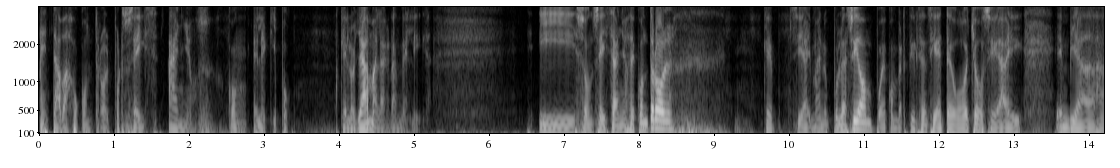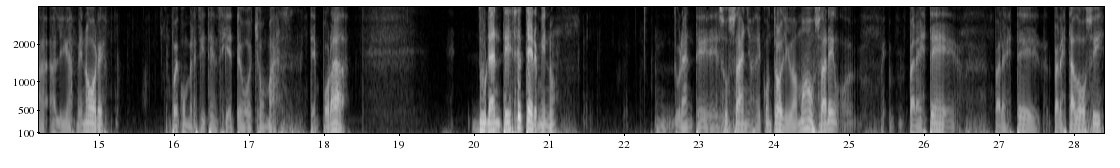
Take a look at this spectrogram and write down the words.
está bajo control por seis años con el equipo que lo llama las grandes ligas. Y son seis años de control, que si hay manipulación puede convertirse en siete o ocho, o si hay enviadas a, ligas menores, puede convertirse en siete o ocho más temporadas. Durante ese término, durante esos años de control, y vamos a usar para este para, este, para esta dosis,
